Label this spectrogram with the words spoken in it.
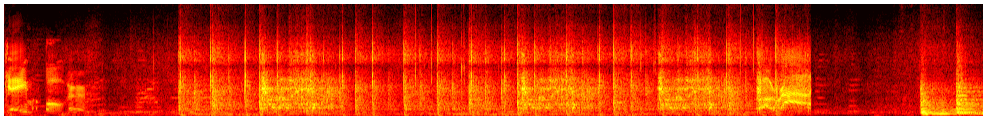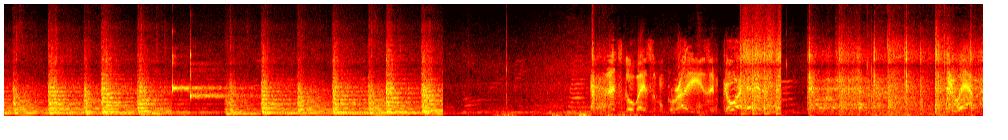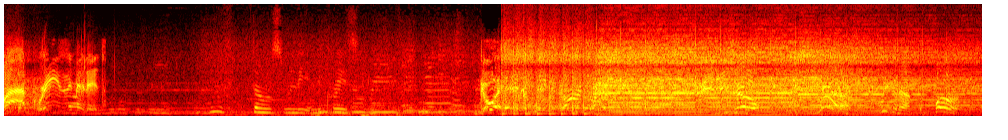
Game over. Let's go make some crazy. Go ahead. You have five crazy minutes. That was really crazy. Go ahead and take contact. Yeah, we can have some fun.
